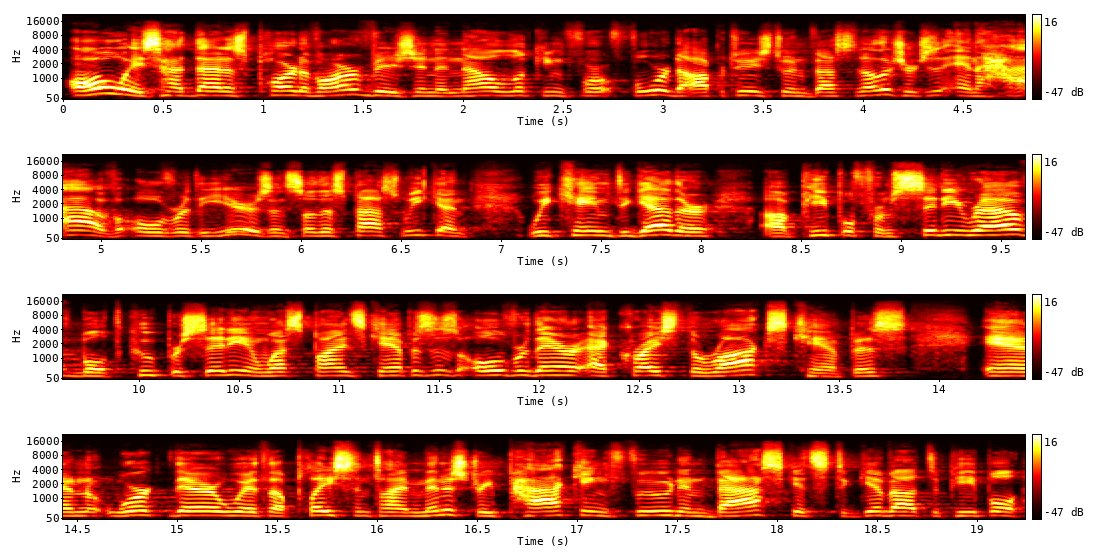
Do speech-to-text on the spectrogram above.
always had that as part of our vision and now looking for, forward to opportunities to invest in other churches and have over the years. And so this past weekend, we came together, uh, people from City Rev, both Cooper City and West Pines campuses, over there at Christ the Rocks campus and worked there with a place and time ministry, packing food and baskets to give out to people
